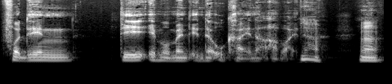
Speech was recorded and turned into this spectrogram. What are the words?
vor denen, die im Moment in der Ukraine arbeiten. Ja. Ja.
